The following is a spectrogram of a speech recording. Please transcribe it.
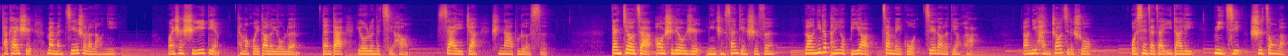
他开始慢慢接受了朗尼。晚上十一点，他们回到了游轮，等待游轮的起航，下一站是那不勒斯。但就在二十六日凌晨三点十分，朗尼的朋友比尔在美国接到了电话，朗尼很着急地说：“我现在在意大利，米奇失踪了。”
